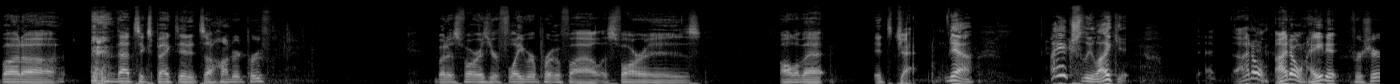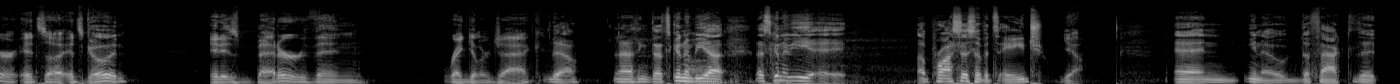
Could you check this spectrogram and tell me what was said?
But uh that's expected. It's a hundred proof. But as far as your flavor profile, as far as all of that, it's Jack. Yeah. I actually like it. I don't I don't hate it for sure. It's uh it's good. It is better than regular Jack. Yeah. And I think that's going to be a um, that's going to be a, a process of its age Yeah. and, you know, the fact that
